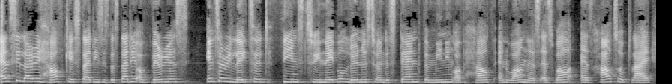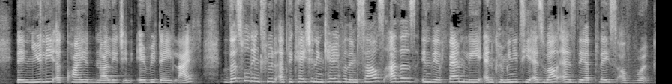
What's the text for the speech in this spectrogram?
Ancillary healthcare studies is the study of various interrelated themes to enable learners to understand the meaning of health and wellness as well as how to apply their newly acquired knowledge in everyday life. This will include application in caring for themselves, others in their family and community, as well as their place of work.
